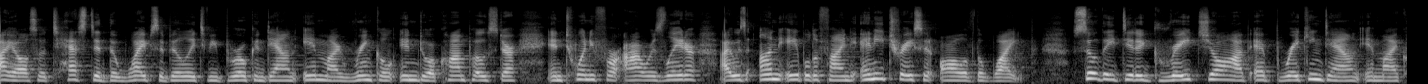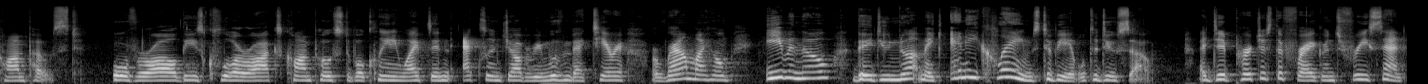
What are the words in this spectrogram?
I also tested the wipe's ability to be broken down in my Reencle indoor composter, and 24 hours later, I was unable to find any trace at all of the wipe. So they did a great job at breaking down in my compost. Overall, these Clorox compostable cleaning wipes did an excellent job of removing bacteria around my home, even though they do not make any claims to be able to do so. I did purchase the fragrance-free scent,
